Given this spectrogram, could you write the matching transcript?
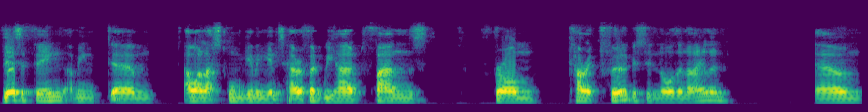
there's a thing. I mean, um, our last home game against Hereford, we had fans from Carrickfergus in Northern Ireland, um,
